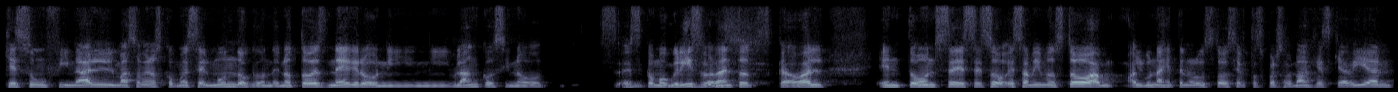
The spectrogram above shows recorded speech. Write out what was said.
que es un final más o menos como es el mundo, donde no todo es negro ni, ni blanco, sino es como gris, ¿verdad? Entonces, cabal, Entonces, eso, eso a mí me gustó. A alguna gente no le gustó ciertos personajes que habían.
